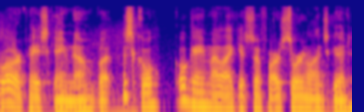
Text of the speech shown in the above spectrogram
Slower pace game though, but it's cool. Cool game. I like it so far. Storyline's good.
